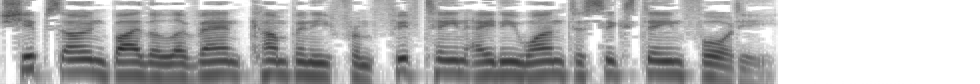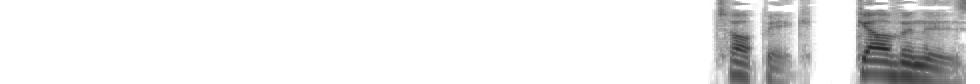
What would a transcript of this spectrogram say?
Ships owned by the Levant Company from 1581 to 1640. Governors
